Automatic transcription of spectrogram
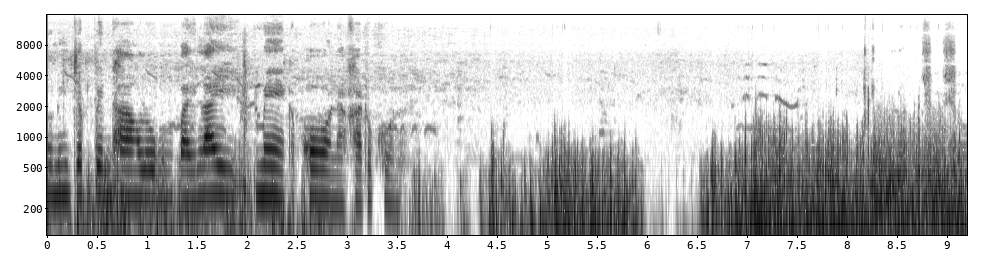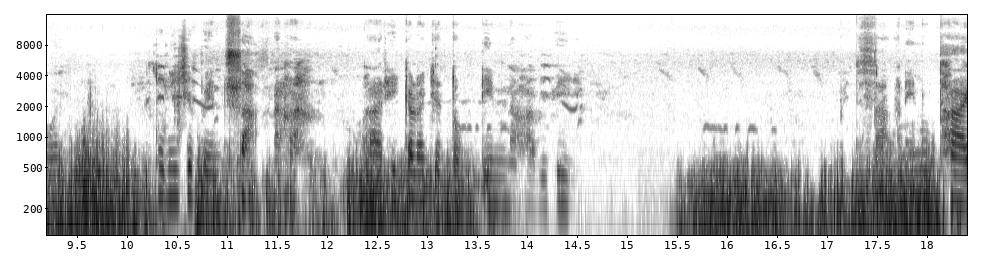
รงนี้จะเป็นทางลงไปไล่แม่กับพ่อนะคะทุกคนลงช่วยๆตรงนี้จะเป็นสระนะคะพระอาทิตย์กำลังจะตกดินนะคะพี่พี่ๆเป็นสระอันนี้นุกถ่าย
